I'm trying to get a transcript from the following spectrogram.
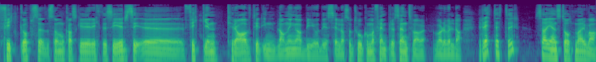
fikk opp, som Kaski riktig sier, uh, fikk inn krav til innblanding av biodiesel. Altså 2,5 var, var det vel da. Rett etter sa Jens Stoltenberg hva?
